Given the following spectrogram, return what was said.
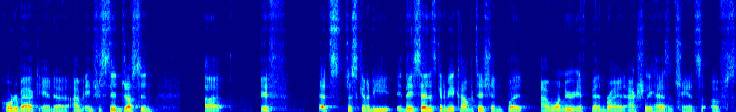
quarterback, and uh, I'm interested, Justin, uh, if that's just going to be. They said it's going to be a competition, but I wonder if Ben Bryant actually has a chance of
